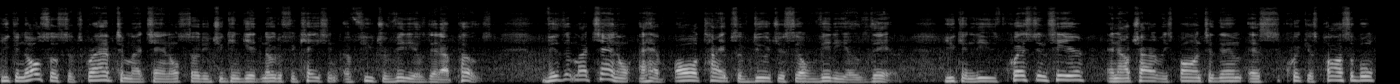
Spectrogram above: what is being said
You can also subscribe to my channel so that you can get notification of future videos that I post. Visit my channel. I have all types of do-it-yourself videos there. You can leave questions here and I'll try to respond to them as quick as possible.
